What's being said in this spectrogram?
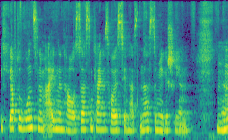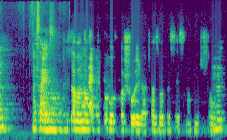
ich glaube, du wohnst in einem eigenen Haus, du hast ein kleines Häuschen, hast, hast du mir geschrieben. Ja. Mhm. Ja. Das heißt, ist aber noch verschuldet, also das ist noch nicht so. Mhm.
